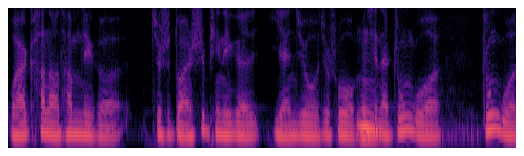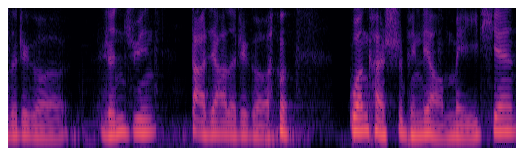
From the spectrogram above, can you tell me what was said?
我还看到他们那个就是短视频的一个研究，就说我们嗯现在中国、中国的这个人均大家的这个 观看视频量，每一天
